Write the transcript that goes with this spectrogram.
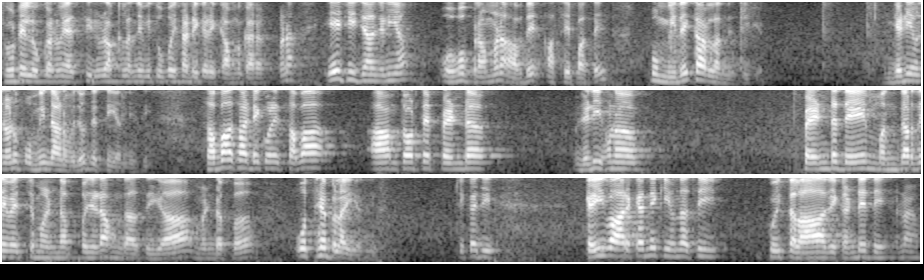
ਛੋਟੇ ਲੋਕਾਂ ਨੂੰ ਐਸਸੀ ਨੂੰ ਰੱਖ ਲੈਂਦੇ ਵੀ ਤੂੰ ਭਾਈ ਸਾਡੇ ਘਰੇ ਕੰਮ ਕਰ, ਹਨਾ। ਇਹ ਚੀਜ਼ਾਂ ਜਿਹੜੀਆਂ ਉਹ ਬ੍ਰਾਹਮਣ ਆਪਦੇ ਆਸੇ-ਪਾਸੇ ਭੂਮੀ ਦੇ ਕਰ ਲੈਂਦੇ ਸੀਗੇ। ਜਿਹੜੀ ਉਹਨਾਂ ਨੂੰ ਭੂਮੀ ਦਾਨ ਵਜੋਂ ਦਿੱਤੀ ਜਾਂਦੀ ਸੀ। ਸਭਾ ਸਾਡੇ ਕੋਲੇ ਸਭਾ, ਆਮ ਤੌਰ ਤੇ ਪਿੰਡ, ਜਿਹੜੀ ਹੁਣ ਪਿੰਡ ਦੇ ਮੰਦਿਰ ਦੇ ਵਿੱਚ ਮੰਡਪ ਜਿਹੜਾ ਹੁੰਦਾ ਸੀਗਾ, ਮੰਡਪ, ਉੱਥੇ ਬੁਲਾਈ ਜਾਂਦੀ ਸੀ। ਠੀਕ ਹੈ ਜੀ? ਕਈ ਵਾਰ ਕਹਿੰਦੇ ਕੀ ਹੁੰਦਾ ਸੀ, ਕੋਈ ਤਲਾਅ ਦੇ ਕੰਢੇ ਤੇ, ਹਨਾ,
